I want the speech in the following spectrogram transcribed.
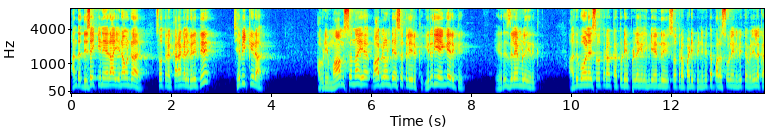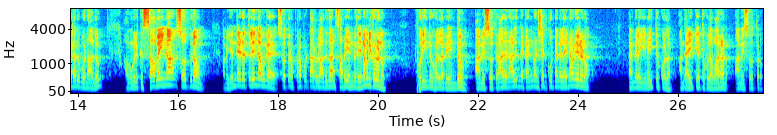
அந்த திசைக்கு நேராய் என்ன பண்ணுறார் சோத்திரம் கரங்களை விரித்து ஜெபிக்கிறார். அப்படி மாம்சம் தான் பாபிலோன் தேசத்தில் இருக்கு. இறுதியம் எங்கே இருக்கு? எருசலேம்ல இருக்கு. அதுபோல சோத்திரம் கத்துடைய பிள்ளைகள் இங்கே இருந்து சோத்திரம் படிப்பு நிமித்த பல சூழ்நிலை நிமித்த வெளியில் கடந்து போனாலும் அவங்களுக்கு சபைனா சோத்திரம் அவன் எந்த இடத்திலிருந்து அவங்க சோத்திரம் புறப்பட்டார்களோ அதுதான் சபை என்பதை என்ன பண்ணிக்கொள்ளணும்? புரிந்து கொள்ள வேண்டும். ஆமை சோத்திரம். அதனால இந்த கன்வென்ஷன் கூட்டங்களில் என்ன பண்ணிடணும்? தங்களை இணைத்துக் கொள்ளணும். அந்த ஐக்கியத்துக்குள்ள வரணும். ஆமை சோத்திரம்.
